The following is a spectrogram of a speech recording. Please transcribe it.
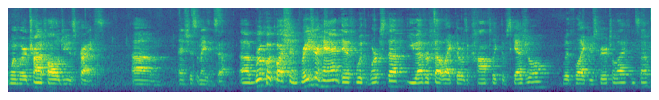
when we're trying to follow Jesus Christ. Um, and it's just amazing stuff. Uh, real quick question. Raise your hand if with work stuff you ever felt like there was a conflict of schedule with like your spiritual life and stuff.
